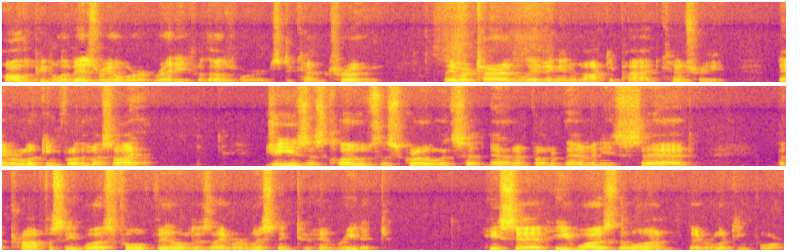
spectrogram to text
All the people of Israel were ready for those words to come true. They were tired of living in an occupied country. They were looking for the Messiah. Jesus closed the scroll and sat down in front of them, and he said, The prophecy was fulfilled as they were listening to him read it. He said he was the one they were looking for.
